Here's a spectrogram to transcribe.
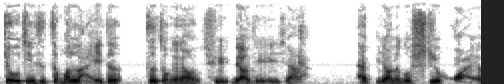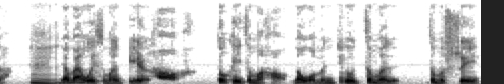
究竟是怎么来的？这种要去了解一下，才比较能够释怀了。嗯，要不然为什么别人好都可以这么好，那我们就这么这么衰，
